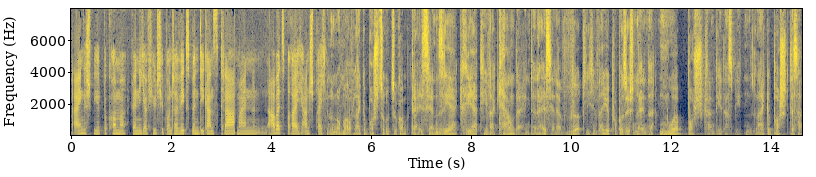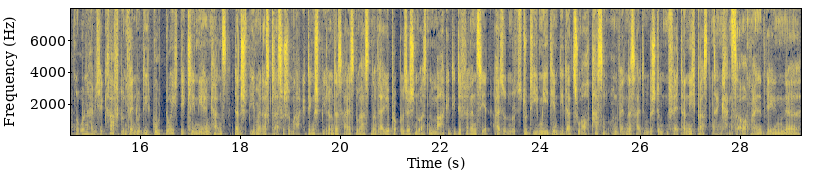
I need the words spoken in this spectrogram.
eingespielt bekomme, wenn ich auf YouTube unterwegs bin, die ganz klar meinen Arbeitsbereich ansprechen. Und nochmal auf Like Bosch zurückzukommen, da ist ja ein sehr kreativer kreativer Kern dahinter. Da ist ja eine wirkliche Value Proposition dahinter. Nur Bosch kann dir das bieten. Like a Bosch, das hat eine unheimliche Kraft. Und wenn du die gut durchdeklinieren kannst, dann spielen wir das klassische Marketing-Spiel. Und das heißt, du hast eine Value Proposition, du hast eine Marke, die differenziert. Also nutzt du die Medien, die dazu auch passen. Und wenn das halt in bestimmten Feldern nicht passt, dann kannst du auch meinetwegen eine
